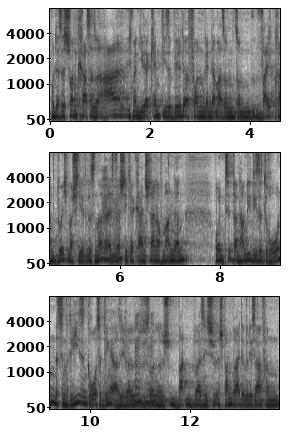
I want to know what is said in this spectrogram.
Und das ist schon krass. Also A, ich meine, jeder kennt diese Bilder von, wenn da mal so ein, so ein Waldbrand durchmarschiert ist, ne? da, ist, da mhm. steht ja kein Stein auf dem anderen. Und dann haben die diese Drohnen, das sind riesengroße Dinge. Also ich mhm. so eine weiß nicht, Spannbreite würde ich sagen von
